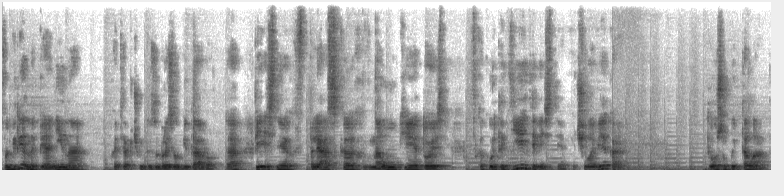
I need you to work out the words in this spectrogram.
В игре на пианино, хотя почему-то изобразил гитару, да, в песнях, в плясках, в науке, то есть в какой-то деятельности у человека должен быть талант.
